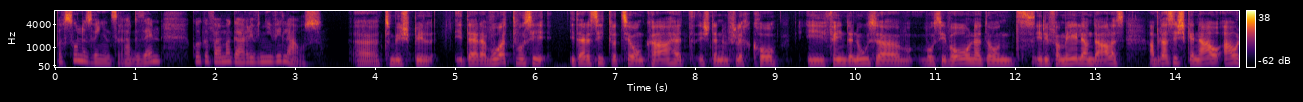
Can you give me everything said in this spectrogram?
Personas vengono serade sen, quel che fa magari veni vilaus. Äh, zum Beispiel in dieser Wut, die sie in dieser Situation hatte, ist dann vielleicht gekommen, ich finde heraus, wo sie wohnen und ihre Familie und alles. Aber das ist genau auch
